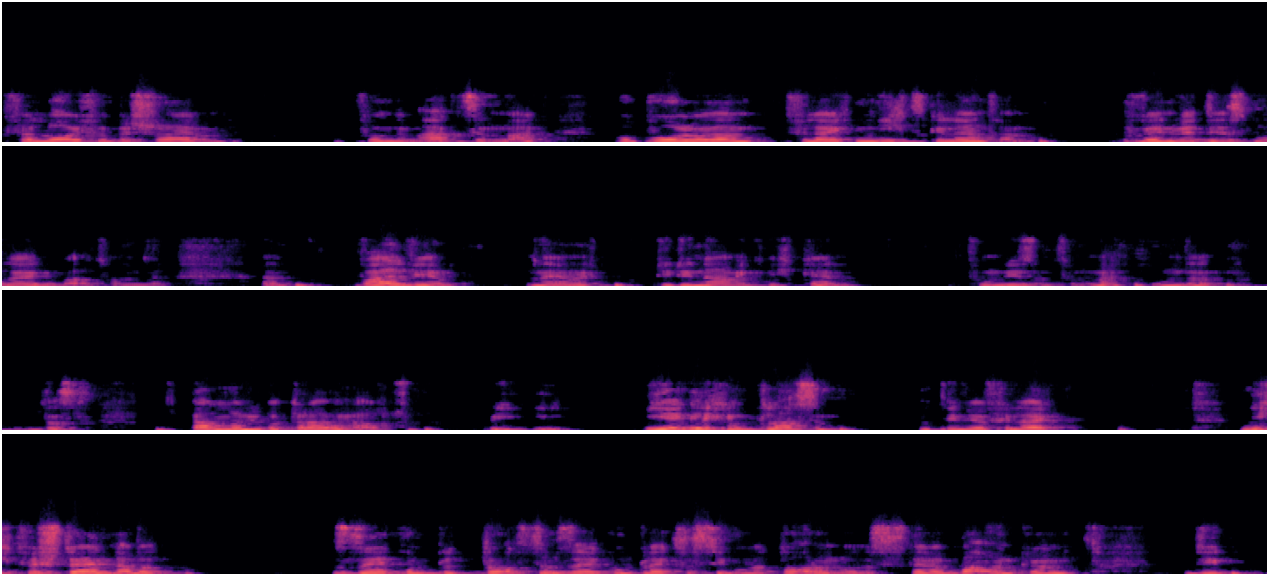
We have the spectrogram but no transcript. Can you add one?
Verläufe beschreiben von dem Aktienmarkt, obwohl wir dann vielleicht nichts gelernt haben, wenn wir dieses Modell gebaut haben, weil wir nämlich die Dynamik nicht kennen von diesem Phänomen. Und das kann man übertragen auch zu jeglichen Klassen, die wir vielleicht nicht verstehen, aber sehr trotzdem sehr komplexe Simulatoren oder Systeme bauen können, die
